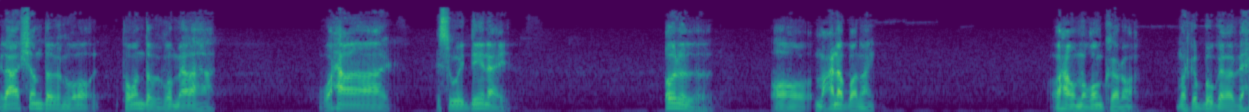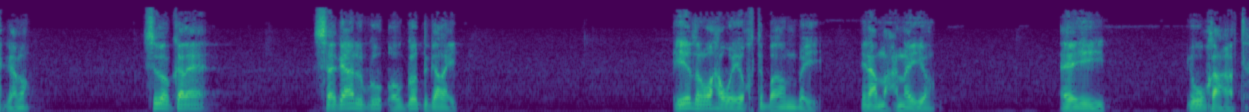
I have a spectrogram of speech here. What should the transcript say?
ilaa shan daqiiqo toban daqiiqo meelaha waxaa isweydiinaya olol oo macno badan waxa uu noqon karo marka bogga la dhex galo sidoo kale sagaalgu oo god galay iyadoo waxa weeye wakti badan bay inaa macnayo ay igu qaadata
